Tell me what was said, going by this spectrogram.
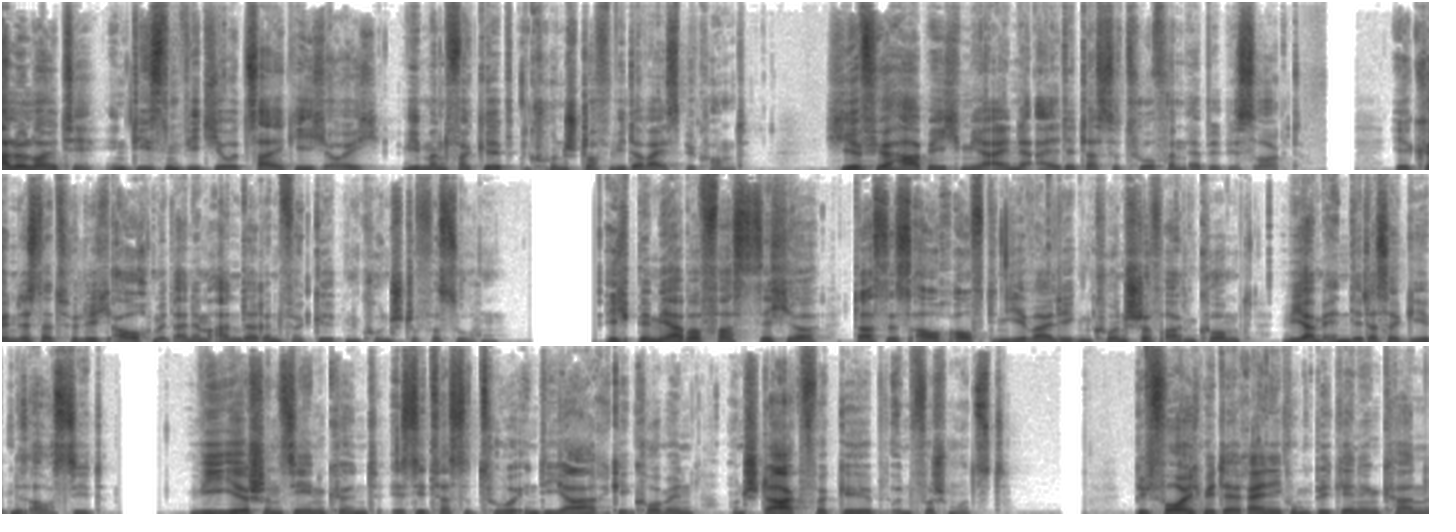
Hallo Leute, in diesem Video zeige ich euch, wie man vergilbten Kunststoff wieder weiß bekommt. Hierfür habe ich mir eine alte Tastatur von Apple besorgt. Ihr könnt es natürlich auch mit einem anderen vergilbten Kunststoff versuchen. Ich bin mir aber fast sicher, dass es auch auf den jeweiligen Kunststoff ankommt, wie am Ende das Ergebnis aussieht. Wie ihr schon sehen könnt, ist die Tastatur in die Jahre gekommen und stark vergilbt und verschmutzt. Bevor ich mit der Reinigung beginnen kann,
